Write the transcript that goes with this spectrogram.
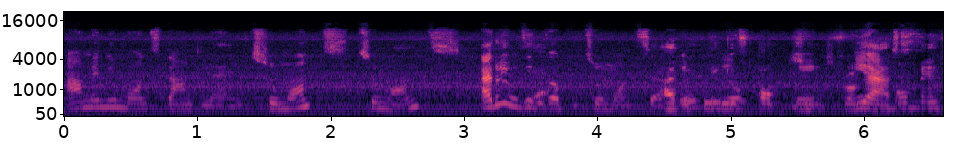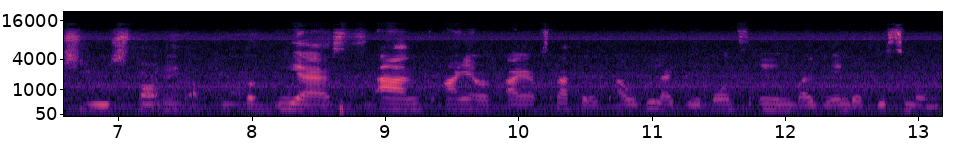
how many months down the line? Two months? Two months? I don't even think Yeah. it's up to two months. Uh, I don't think it's up to from yes. the moment you started applying. yes, and I have I have started. I will be like a month in by the end of this month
